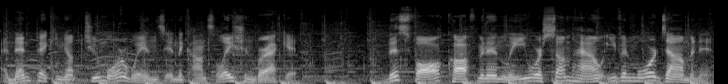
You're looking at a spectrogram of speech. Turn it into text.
and then picking up two more wins in the consolation bracket. This fall, Coffman and Lee were somehow even more dominant,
